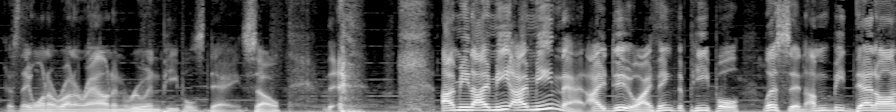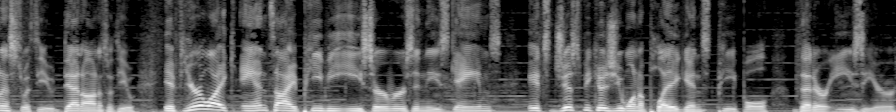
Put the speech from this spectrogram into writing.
because they want to run around and ruin people's day. So. I mean, I mean, I mean that. I do. I think the people. Listen, I'm gonna be dead honest with you. Dead honest with you. If you're like anti PVE servers in these games, it's just because you want to play against people that are easier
